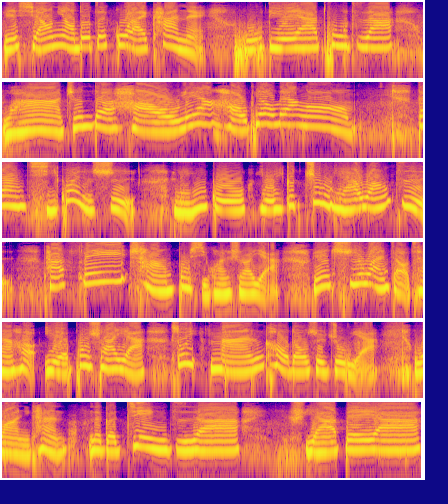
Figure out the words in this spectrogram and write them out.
连小鸟都在过来看呢。蝴蝶呀，兔子啊，哇，真的好亮，好漂亮哦。但奇怪的是，邻国有一个蛀牙王子，他非常不喜欢刷牙，连吃完早餐后也不刷牙，所以满口都是蛀牙。哇，你看那个镜子啊、牙杯呀、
